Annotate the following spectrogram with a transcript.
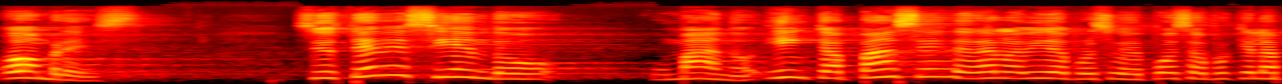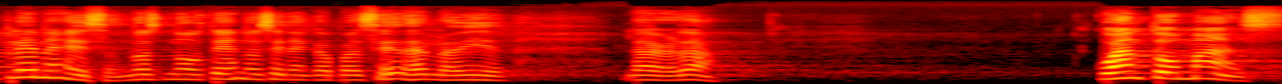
Hombres, si ustedes siendo humanos, incapaces de dar la vida por sus esposas, porque la plena es esa, no, ustedes no serían capaces de dar la vida la verdad. ¿Cuánto más?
